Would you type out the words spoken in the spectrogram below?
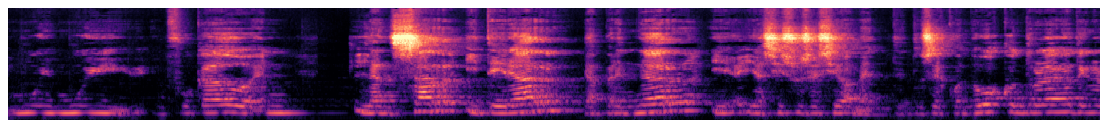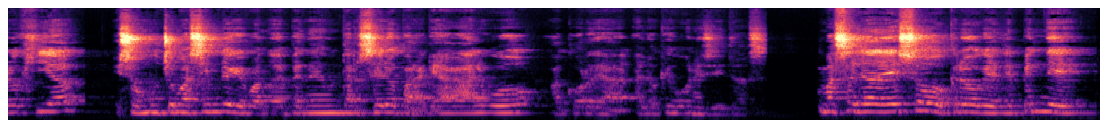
muy, muy enfocado en lanzar, iterar, aprender y, así sucesivamente. Entonces cuando vos controlas la tecnología, eso es mucho más simple que cuando dependes de un tercero para que haga algo acorde a, a lo que vos necesitas. Más allá de eso, creo que depende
